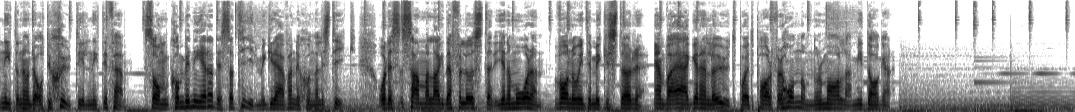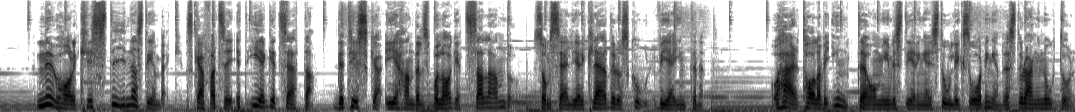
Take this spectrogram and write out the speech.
1987 till 95 som kombinerade satir med grävande journalistik och dess sammanlagda förluster genom åren var nog inte mycket större än vad ägaren la ut på ett par för honom normala middagar. Nu har Kristina Stenbeck skaffat sig ett eget Z, det tyska e-handelsbolaget Zalando, som säljer kläder och skor via internet. Och här talar vi inte om investeringar i storleksordningen restaurangnotor,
